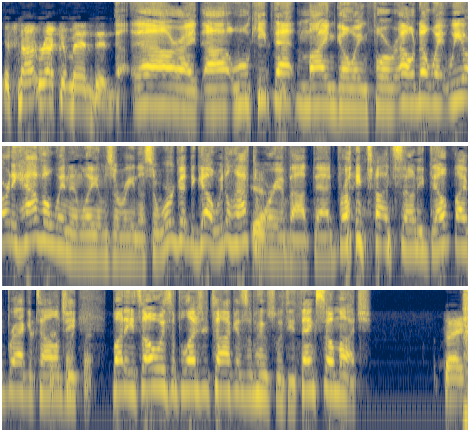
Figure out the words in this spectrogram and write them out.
It's not recommended. All right. Uh, we'll keep that in mind going forward. Oh, no, wait. We already have a win in Williams Arena, so we're good to go. We don't have to Yeah. worry about that. Brian Tonsoni, Delphi Bracketology. Buddy, it's always a pleasure talking some hoops with you. Thanks so much. Thanks.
